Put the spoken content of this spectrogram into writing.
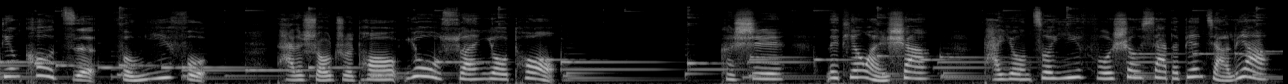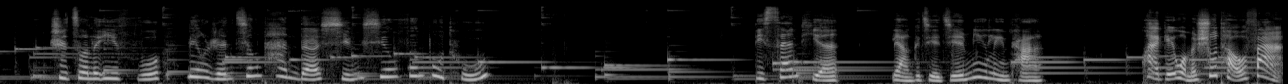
钉扣子、缝衣服，她的手指头又酸又痛。可是那天晚上，她用做衣服剩下的边角料，制作了一幅令人惊叹的行星分布图。第三天，两个姐姐命令她：“快给我们梳头发。”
